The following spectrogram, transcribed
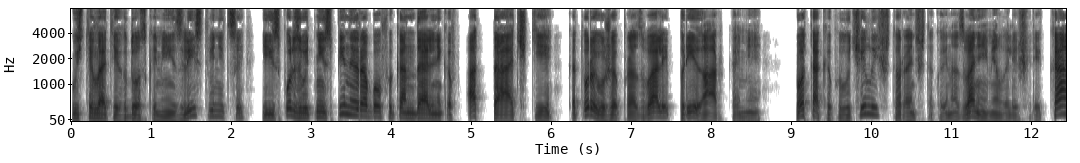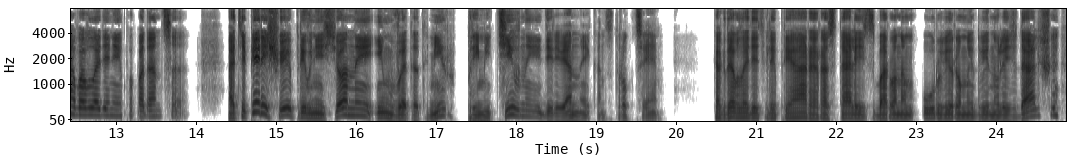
устилать их досками из лиственницы и использовать не спины рабов и кандальников, а тачки, которые уже прозвали приарками. Вот так и получилось, что раньше такое название имело лишь река во владении попаданца, а теперь еще и привнесенные им в этот мир примитивные деревянные конструкции. Когда владетели Приара расстались с бароном Урвером и двинулись дальше —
